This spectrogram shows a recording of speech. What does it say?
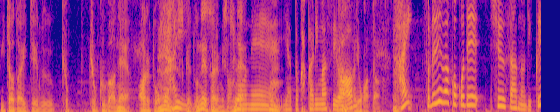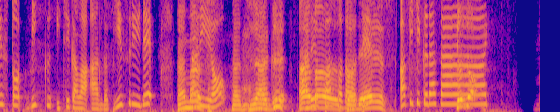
いただいている曲曲がねあると思うんですけどねさゆみさんね。今日ね、うん。やっとかかりますよ。よかった。はい。それではここでしゅうさんのリクエストビッグ市川 &P3 で二人をつつなぐマルパストドでです。すお聞きください。どうぞ。見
